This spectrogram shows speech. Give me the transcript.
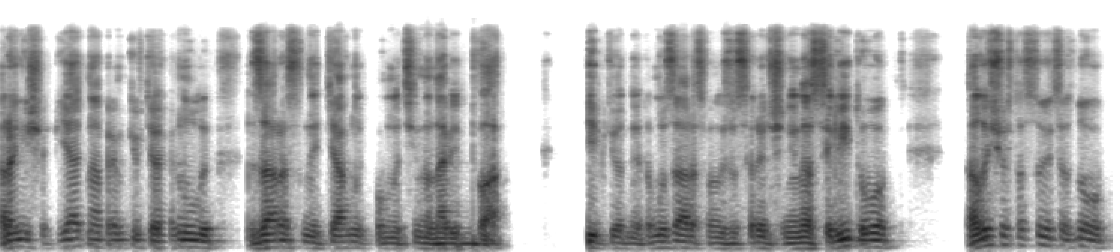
раніше п'ять напрямків тягнули, зараз не тягнуть повноцінно навіть два. Тільки одне. Тому зараз вони зосереджені на Селідово. Але що стосується знову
